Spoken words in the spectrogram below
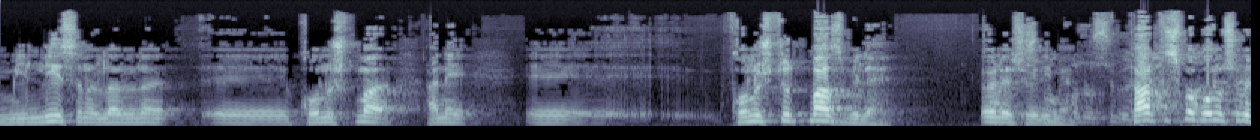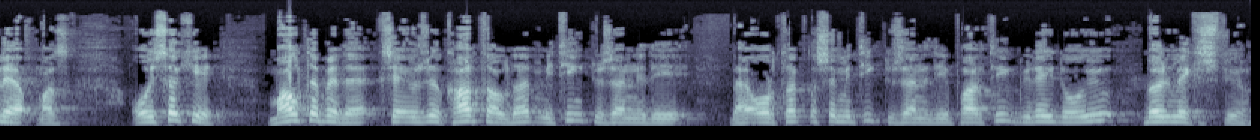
milli sınırlarını e, konuşma, hani e, konuşturtmaz bile. Öyle Tartışma söyleyeyim. yani. konusu bile Tartışma yapmaz konusu bile yapmaz. Oysa ki Maltepe'de, şey özür Kartal'da miting düzenlediği, ben ortaklaşa miting düzenlediği parti Güneydoğu'yu bölmek istiyor.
